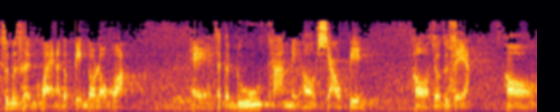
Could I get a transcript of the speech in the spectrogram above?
是不是很快那个冰都融化？哎，这个炉汤呢哦消冰哦就是这样哦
